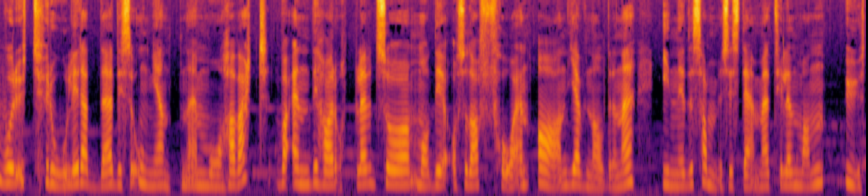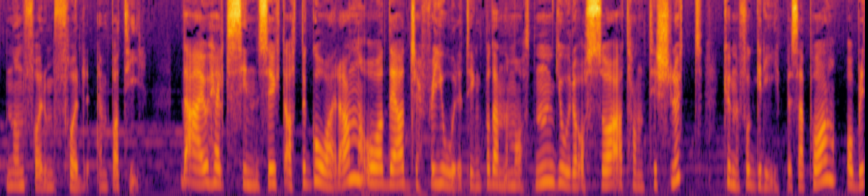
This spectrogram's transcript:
hvor utrolig redde disse unge jentene må ha vært. Hva enn de har opplevd, så må de også da få en annen jevnaldrende inn i det samme systemet til en mann uten noen form for empati. Det er jo helt sinnssykt at det går an, og det at Jeffrey gjorde ting på denne måten, gjorde også at han til slutt kunne forgripe seg på og bli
